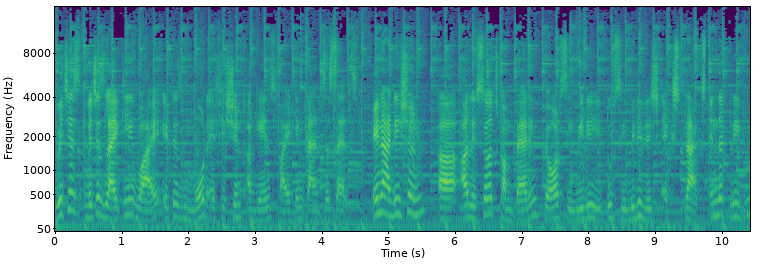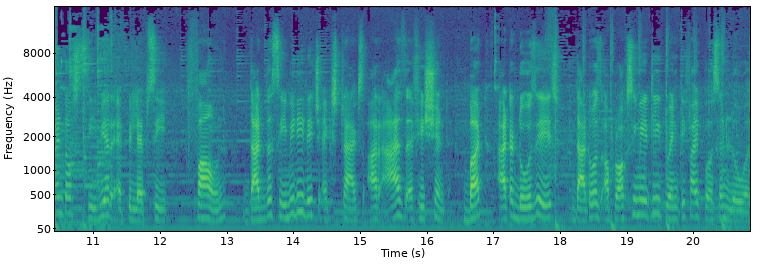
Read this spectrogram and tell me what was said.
which is, which is likely why it is more efficient against fighting cancer cells. In addition, uh, a research comparing pure CBD to CBD rich extracts in the treatment of severe epilepsy found that the CBD rich extracts are as efficient but at a dosage that was approximately 25% lower.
